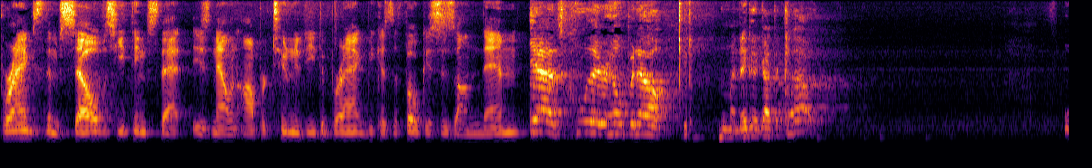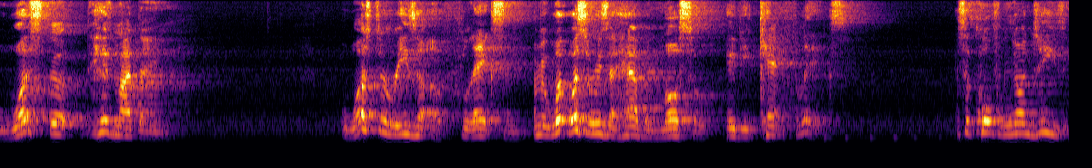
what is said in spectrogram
brags themselves, he thinks that is now an opportunity to brag because the focus is on them. Yeah, it's cool that you're helping out. My nigga got the clout. What's the here's my thing. What's the reason of flexing? I mean, what, what's the reason of having muscle if you can't flex? It's a quote from Young Jeezy.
